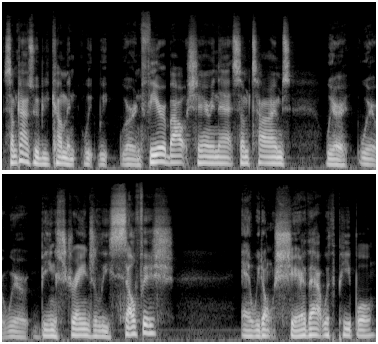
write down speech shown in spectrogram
sometimes we become in, we, we we're in fear about sharing that. Sometimes we're we're we're being strangely selfish and we don't share that with people.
